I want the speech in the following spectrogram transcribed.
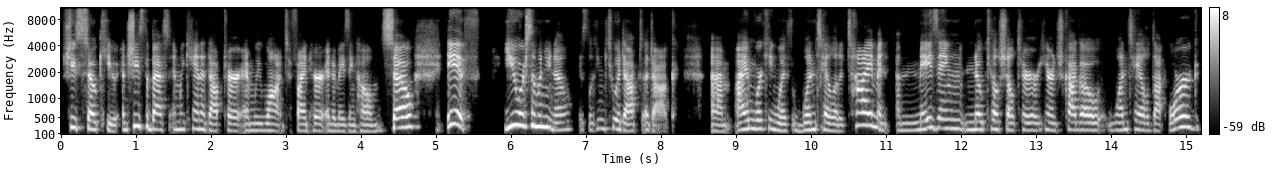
She's so cute and she's the best, and we can't adopt her, and we want to find her an amazing home. So, if you or someone you know is looking to adopt a dog, um, I am working with One Tail at a Time, an amazing no kill shelter here in Chicago, onetail.org.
